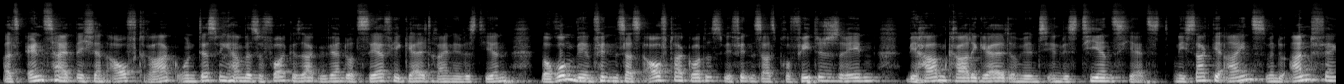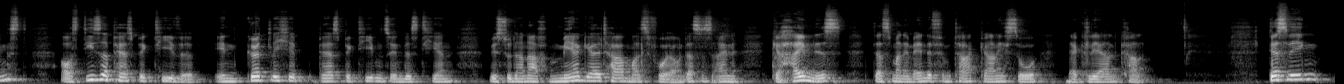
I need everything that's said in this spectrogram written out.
als endzeitlichen Auftrag. Und deswegen haben wir sofort gesagt, wir werden dort sehr viel Geld rein investieren. Warum? Wir empfinden es als Auftrag Gottes, wir finden es als prophetisches Reden. Wir haben gerade Geld und wir investieren es jetzt. Und ich sage dir eins, wenn du anfängst, aus dieser Perspektive in göttliche Perspektiven zu investieren, wirst du danach mehr Geld haben als vorher. Und das ist ein Geheimnis, das man im Ende vom Tag gar nicht so erklären kann. Deswegen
